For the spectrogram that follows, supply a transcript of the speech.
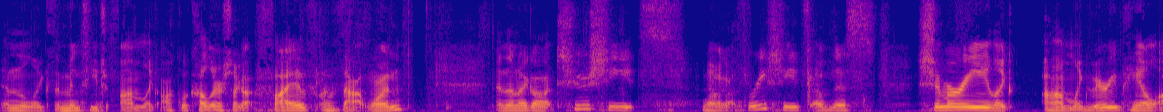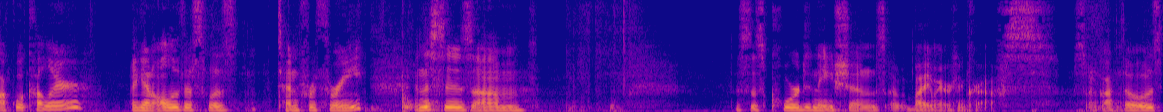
and the like the minty um like aqua color. So I got five of that one. And then I got two sheets. No, I got three sheets of this shimmery like um, like very pale aqua color. Again, all of this was 10 for 3. And this is, um, this is Coordinations by American Crafts. So I got those.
